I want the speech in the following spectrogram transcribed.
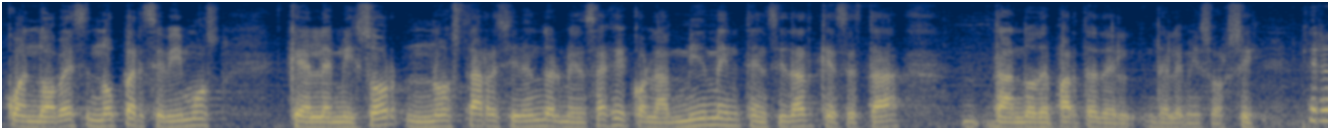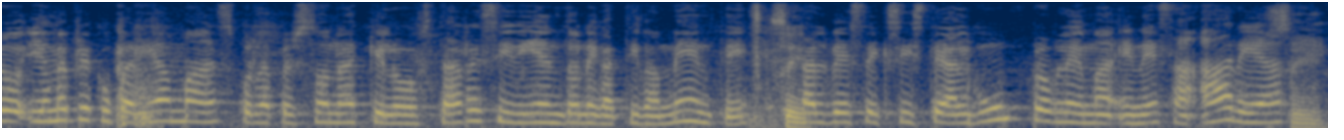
cuando a veces no percibimos que el emisor no está recibiendo el mensaje con la misma intensidad que se está dando de parte del, del emisor. Sí. Pero yo me preocuparía más por la persona que lo está recibiendo negativamente. Sí. Tal vez existe algún problema en esa área Sí.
